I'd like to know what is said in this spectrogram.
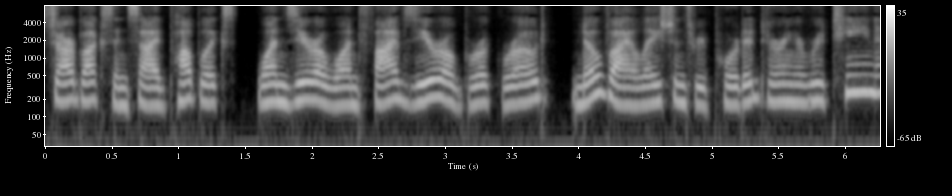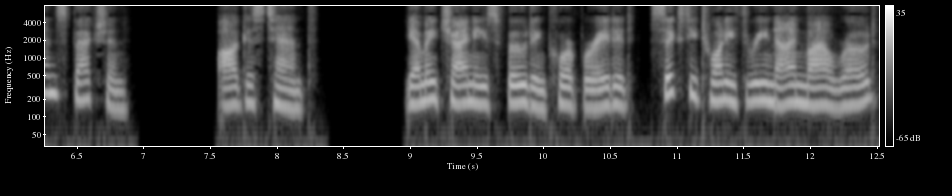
Starbucks inside Publix, 10150 Brook Road, no violations reported during a routine inspection. August 10th. Yummy Chinese Food Incorporated, 6023 Nine Mile Road.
